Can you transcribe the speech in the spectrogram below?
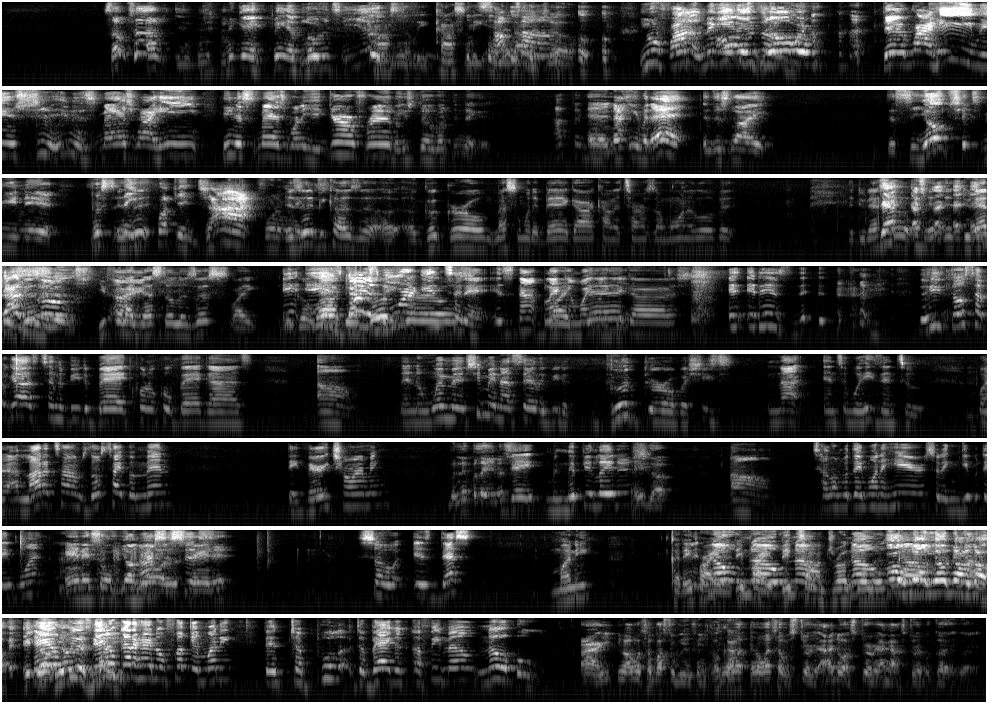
Sometimes nigga ain't being loyal to you. Constantly, constantly in and out of Sometimes. jail. You will find a nigga All in the that jail time. with that Raheem and shit. He didn't smash Raheem. He didn't smash one of your girlfriends, but you still with the nigga. I think And not even that, it's just like the CO chicks be in there risking Is their fucking job for them Is niggas. it because a, a, a good girl messing with a bad guy kind of turns them on a little bit? Do that, That- still it- it- it- do it that gotta exist? what it is. You feel like Alright. that still exists? Like the it good, is. wild Guys good more girls, into that. It's not black like and white bad like that. guys. It, it is. These, those type of guys tend to be the bad, quote unquote, bad guys. Um, and the women, she may not necessarily be the good girl, but she's not into what he's into. But a lot of times, those type of men, they very charming. Manipulators. They manipulators. there you go. Um, tell them what they want to hear so they can get what they want. And they're so young, they don't understand it. So is that's Money, cause they probably no, they no, probably big no, time drug no, dealers. Oh, no, yo, no, no. They, Yo, yo, don't be- they don't gotta have no fucking money to, to pull up- to bag a, a female. No. All right, you know, I want to talk about story. Finish. Okay. I want, I want to tell a story. I know a story. I got a story, but go ahead, go ahead.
